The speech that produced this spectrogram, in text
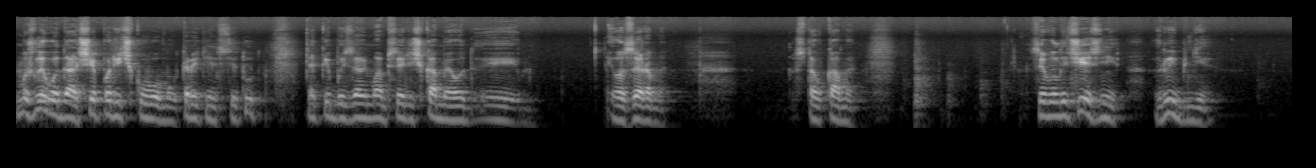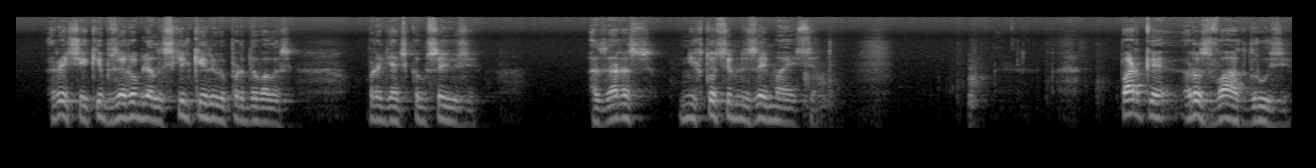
Можливо, да, ще по річковому, третій інститут, який би займався річками і, і озерами, ставками. Це величезні рибні речі, які б заробляли, скільки риби продавалось в Радянському Союзі. А зараз ніхто цим не займається. Парки розваг, друзі.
